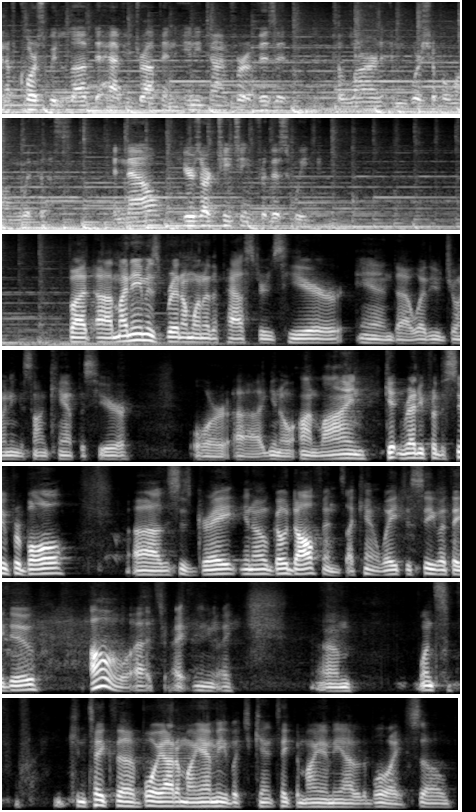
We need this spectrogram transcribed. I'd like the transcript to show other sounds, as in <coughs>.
And of course, we'd love to have you drop in anytime for a visit to learn and worship along with us. And now, here's our teaching for this week. But uh, my name is Britt. I'm one of the pastors here. And uh, whether you're joining us on campus here or, uh, you know, online, getting ready for the Super Bowl, uh, this is great. You know, go Dolphins. I can't wait to see what they do. Oh, that's right. Anyway, um, once you can take the boy out of Miami, but you can't take the Miami out of the boy. So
